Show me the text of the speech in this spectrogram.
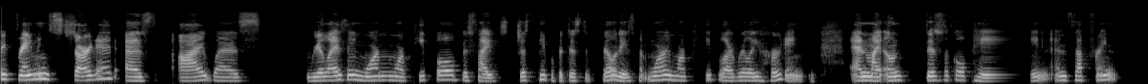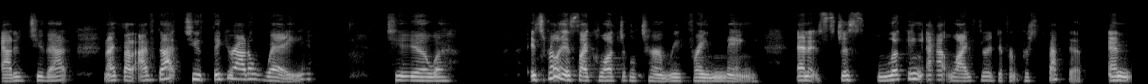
Reframing started as I was realizing more and more people, besides just people with disabilities, but more and more people are really hurting. And my own physical pain and suffering added to that. And I thought, I've got to figure out a way to, it's really a psychological term, reframing. And it's just looking at life through a different perspective. And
